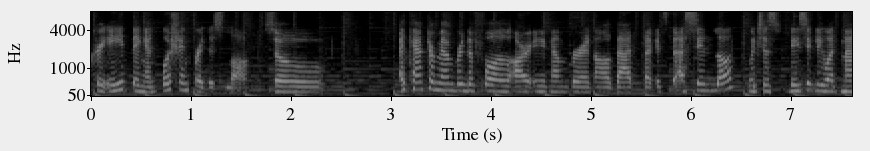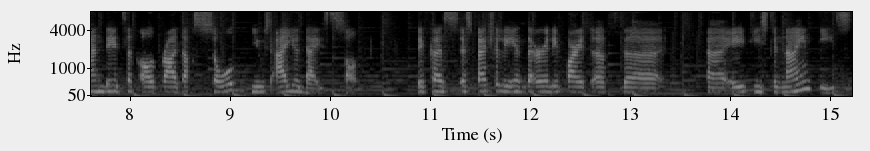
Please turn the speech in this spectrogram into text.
creating and pushing for this law. So I can't remember the full RA number and all that, but it's the ASIN law, which is basically what mandates that all products sold use iodized salt. Because especially in the early part of the uh, 80s to 90s,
